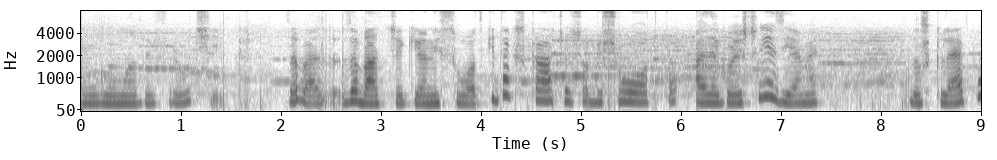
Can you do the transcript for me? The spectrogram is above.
gumowy frucik. Zobacz, zobaczcie, jaki on jest słodki. Tak skacze sobie słodko, ale go jeszcze nie zjemy. Do sklepu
